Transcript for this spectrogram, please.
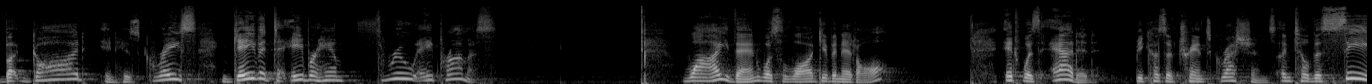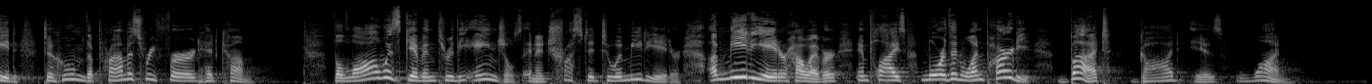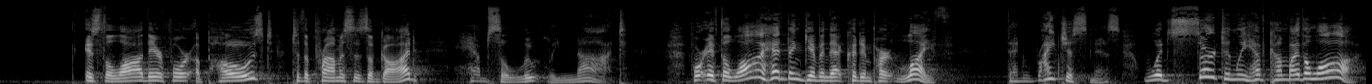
But God, in His grace, gave it to Abraham through a promise. Why, then, was the law given at all? It was added because of transgressions until the seed to whom the promise referred had come. The law was given through the angels and entrusted to a mediator. A mediator, however, implies more than one party, but God is one. Is the law therefore opposed to the promises of God? Absolutely not. For if the law had been given that could impart life, then righteousness would certainly have come by the law.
